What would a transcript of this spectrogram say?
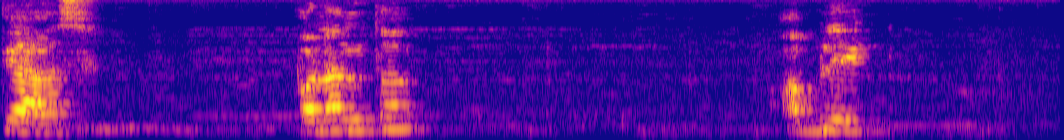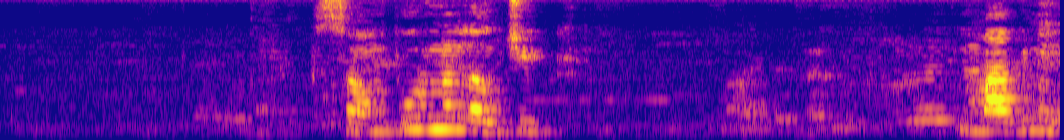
त्यास अनंत अब्लिक संपूर्ण लवचिक मागणी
